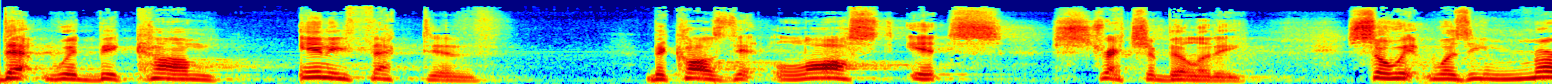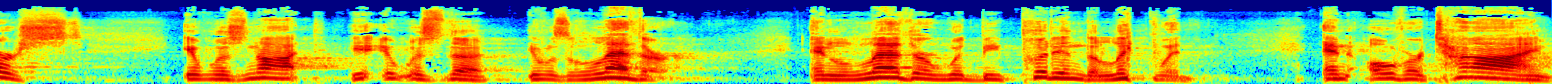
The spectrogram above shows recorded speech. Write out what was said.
that would become ineffective because it lost its stretchability. So it was immersed. It was not, it was the, it was leather. And leather would be put in the liquid and over time,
